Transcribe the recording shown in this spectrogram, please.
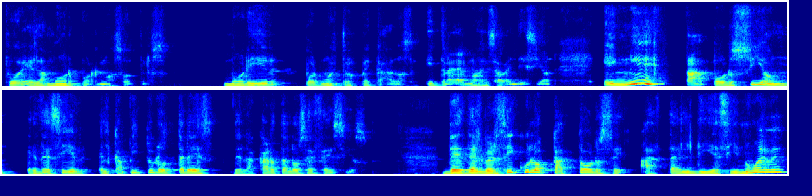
fue el amor por nosotros, morir por nuestros pecados y traernos esa bendición. En esta porción, es decir, el capítulo 3 de la carta a los Efesios, desde el versículo 14 hasta el 19,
